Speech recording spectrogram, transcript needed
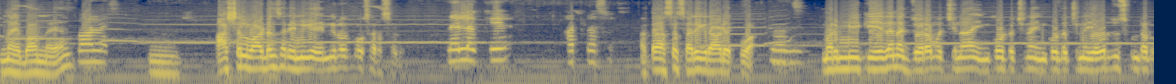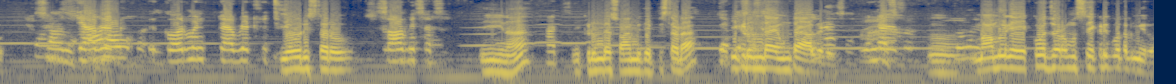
ఉన్నాయి బాగున్నాయా? బాగున్నాయి సార్. ఉమ్. హాస్టల్ వార్డెన్ సార్ ఎన్ని ఎన్ని రోజులకు ఒకసారి వస్తాడు? నెలకి అట్లా సార్. అతను అసలు సరిగ్గా రాడు ఎక్కువ. మరి మీకు ఏదైనా జ్వరం వచ్చినా ఇంకోటి వచ్చినా ఇంకోటి వచ్చినా ఎవరు చూసుకుంటారు? టాబ్లెట్ గవర్నమెంట్ టాబ్లెట్లు ఇచ్చి ఎవరు ఇస్తారు? ఈయన? ఇక్కడ ఉండే స్వామి తెప్పిస్తాడా? ఇక్కడ ఉండే ఉంటాయి ఆల్రెడీ మామూలుగా ఎక్కువ జ్వరం వస్తే ఎక్కడికి పోతారు మీరు?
